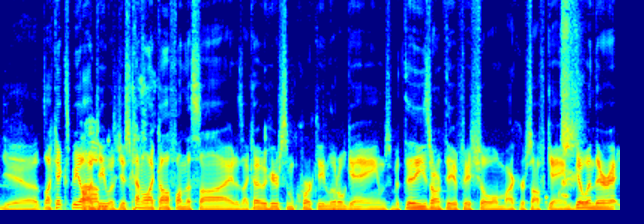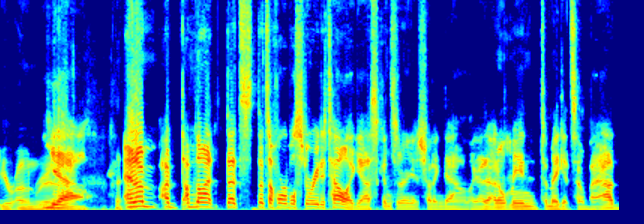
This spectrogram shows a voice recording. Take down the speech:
Yeah, like XBLIG um, was just kind of like off on the side. It's like, oh, here's some quirky little games, but these aren't the official Microsoft games. Go in there at your own risk. Yeah, and I'm, I'm I'm not. That's that's a horrible story to tell, I guess, considering it's shutting down. Like I, I don't mean to make it sound bad,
